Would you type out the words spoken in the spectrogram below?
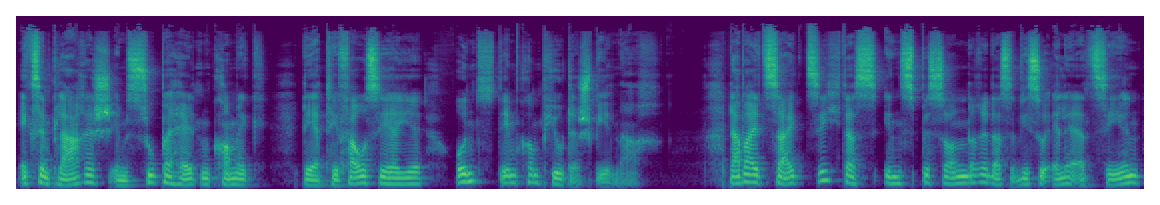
exemplarisch im Superheldencomic, der TV-Serie und dem Computerspiel nach Dabei zeigt sich, dass insbesondere das visuelle Erzählen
